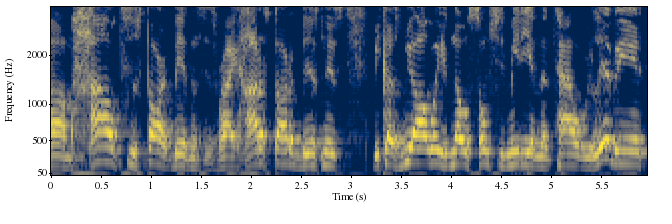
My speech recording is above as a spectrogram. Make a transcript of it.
um, how to start businesses, right? How to start a business because we always know social media in the town we live in.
